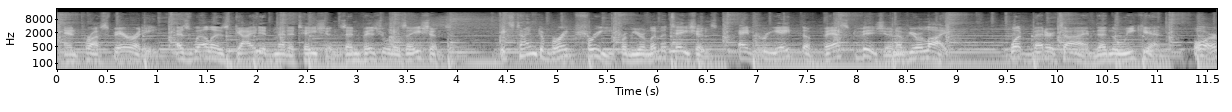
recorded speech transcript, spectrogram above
and prosperity, as well as guided meditations and visualizations. It's time to break free from your limitations and create the best vision of your life. What better time than the weekend? Or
